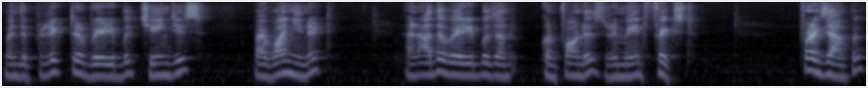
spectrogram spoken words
when the predictor variable changes by one unit and other variables and confounders remain fixed. For example,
